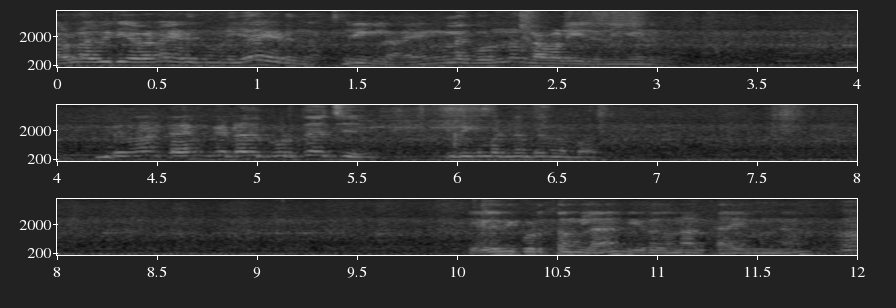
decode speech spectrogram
எவ்வளோ வீடியோ வேணால் எடுக்க முடியுதோ? எடுங்க. சரிங்களா? எங்களுக்கு ஒன்றும் கவலை இல்லை நீங்கள் எடுங்க. இல்லைன்னா டைம் கேட்டால் கொடுத்தாச்சு. இதுக்கு மட்டும் தான் பாஸ் எழுதி கொடுத்தோங்களா இருபது நாள் டைம்னு ஆ?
